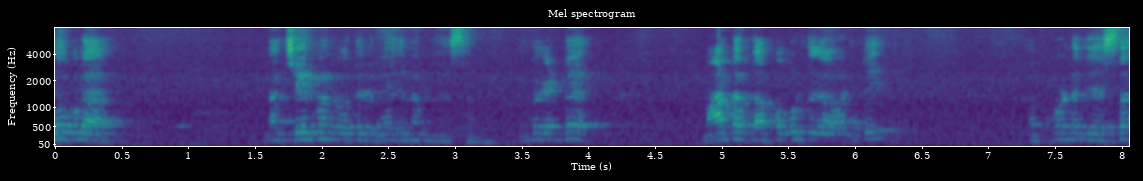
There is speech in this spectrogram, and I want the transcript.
లోపల నా చైర్మన్ వద్దకు రాజీనామా చేస్తాను. ఎందుకంటే మాట తప్పకూడదు కాబట్టి తప్పకుండా చేస్తా.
